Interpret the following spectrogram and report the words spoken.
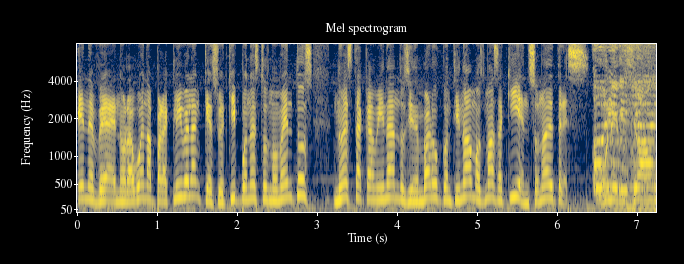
NBA. Enhorabuena para Cleveland, que su equipo en estos momentos no está caminando. Sin embargo, continuamos más aquí en Zona de 3. Univisión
